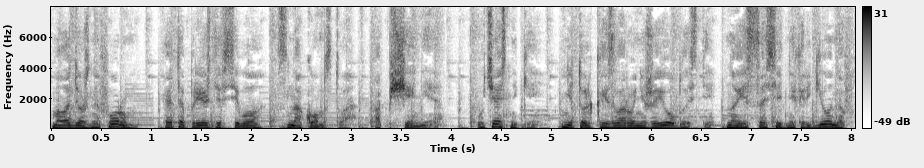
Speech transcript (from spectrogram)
Молодежный форум – это прежде всего знакомство, общение. Участники не только из Воронежа и области, но и из соседних регионов,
